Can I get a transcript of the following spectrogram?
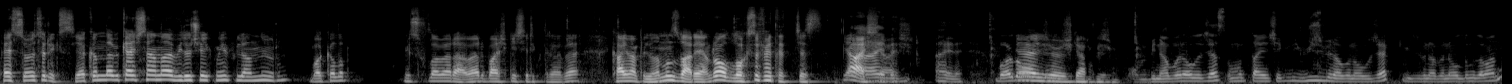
Pet Simulator X. Yakında birkaç tane daha video çekmeyi planlıyorum. Bakalım. Yusuf'la beraber başka içeriklere de kayma planımız var yani. Roblox'u fethedeceğiz. Yavaş Aynen. yavaş. Aynen. Bu arada Yavaş 10 bin, yavaş kardeşim. 10 bin abone olacağız. Umut da aynı şekilde 100 bin abone olacak. 100 bin abone olduğumuz zaman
